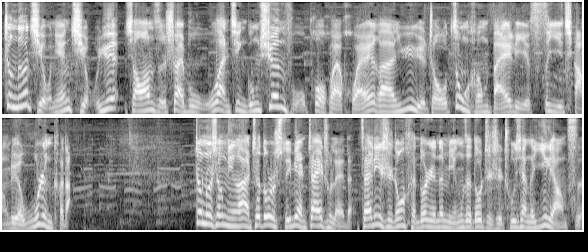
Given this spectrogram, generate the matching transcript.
正德九年九月，小王子率部五万进攻宣府，破坏淮安、豫州，纵横百里，肆意抢掠，无人可挡。郑重声明啊，这都是随便摘出来的，在历史中很多人的名字都只是出现个一两次。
